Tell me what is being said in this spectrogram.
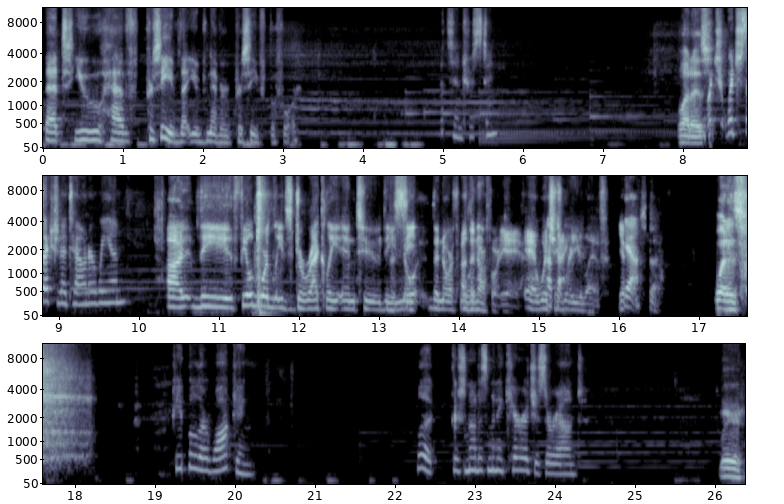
that you have perceived that you've never perceived before. That's interesting. What is? Which which section of town are we in? Uh, the field ward leads directly into the The sea- nor- the north Oh, ward, the North Ward, yeah, yeah. yeah, which is Okay. where you live. Yep. Yeah. So, What is? People are walking. Look, there's not as many carriages around. Weird.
